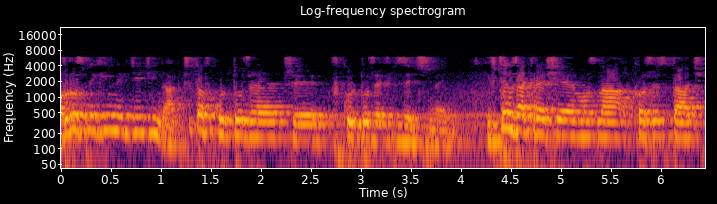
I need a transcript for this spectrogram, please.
w różnych innych dziedzinach, czy to w kulturze, czy w kulturze fizycznej. I w tym zakresie można korzystać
